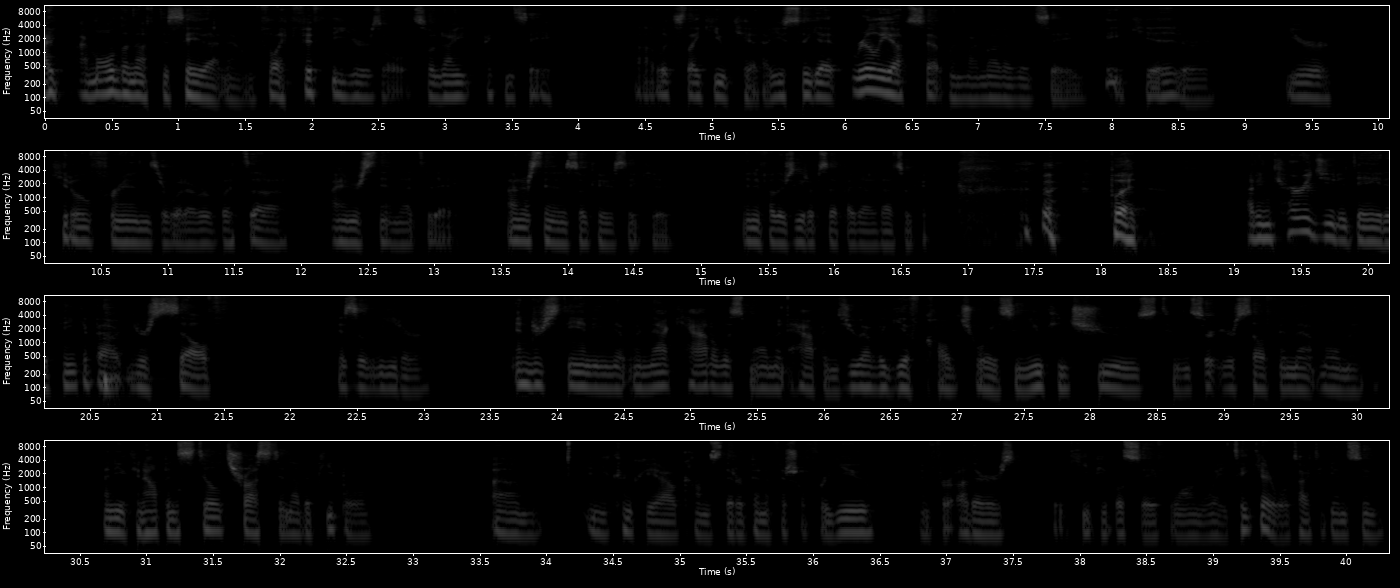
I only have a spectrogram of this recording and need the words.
I, am old enough to say that now. I'm like 50 years old. So now I can say, uh, looks like you, kid. I used to get really upset when my mother would say, hey, kid, or your kiddo friends or whatever. But uh, I understand that today. I understand it's okay to say kid. And if others get upset by that, that's okay. but I'd encourage you today to think about yourself as a leader, understanding that when that catalyst moment happens, you have a gift called choice and you can choose to insert yourself in that moment and you can help instill trust in other people. Um, can create outcomes that are beneficial for you and for others that keep people safe along the way. Take care. We'll talk to you again soon.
